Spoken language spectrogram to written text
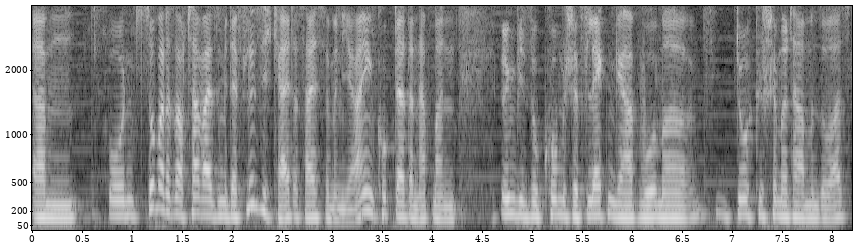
Ähm, und so war das auch teilweise mit der Flüssigkeit. Das heißt, wenn man hier reingeguckt hat, dann hat man irgendwie so komische Flecken gehabt, wo immer durchgeschimmert haben und sowas.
